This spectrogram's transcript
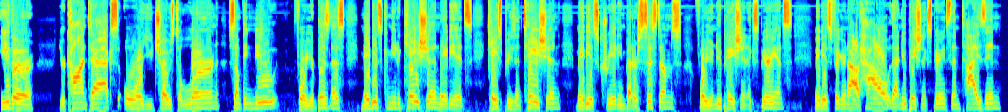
either your contacts or you chose to learn something new for your business. Maybe it's communication, maybe it's case presentation, maybe it's creating better systems for your new patient experience. Maybe it's figuring out how that new patient experience then ties in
